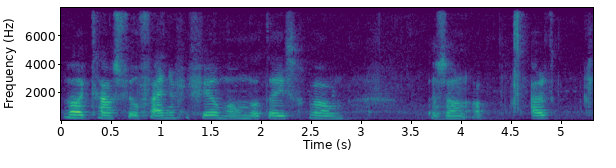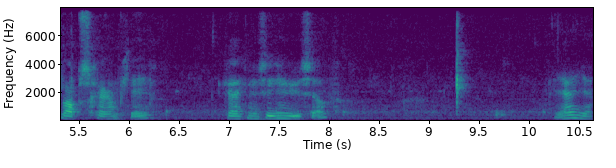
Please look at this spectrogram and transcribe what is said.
Wat ik trouwens veel fijner vind filmen, omdat deze gewoon zo'n uitklapschermpje heeft. Kijk, nu zien jullie zelf. Ja, ja.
